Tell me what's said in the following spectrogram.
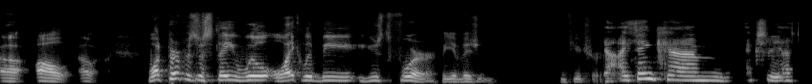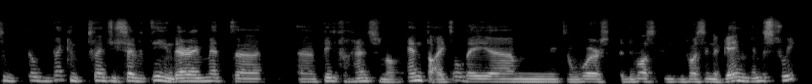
uh, all. Uh, what purposes they will likely be used for? Be a vision in future. Yeah, I think um, actually I have to go back in 2017. There I met uh, uh, Peter van Grensen of N-Title. They um, were it was it was in the game industry,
